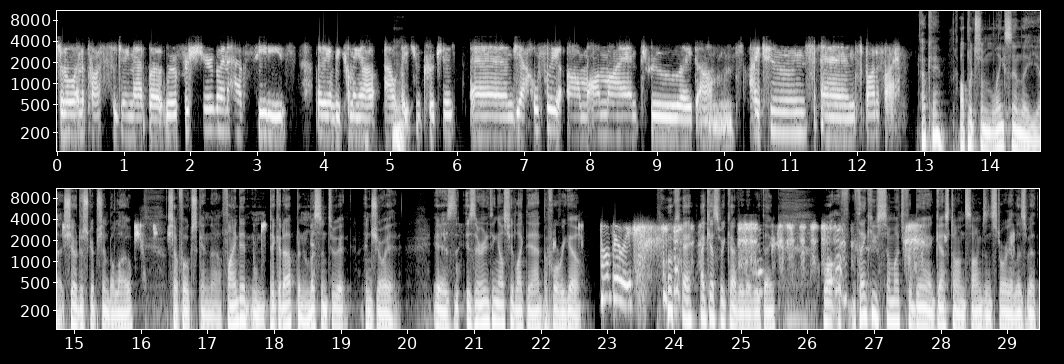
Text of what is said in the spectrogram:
Still in the process of doing that, but we're for sure going to have CDs that are going to be coming out, out mm. that you can purchase. And yeah, hopefully um, online through like um, iTunes and Spotify. Okay. I'll put some links in the uh, show description below so folks can uh, find it and pick it up and listen to it, enjoy it. Is, is there anything else you'd like to add before we go? Not really. okay. I guess we covered everything. Well, thank you so much for being a guest on Songs and Story, Elizabeth.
